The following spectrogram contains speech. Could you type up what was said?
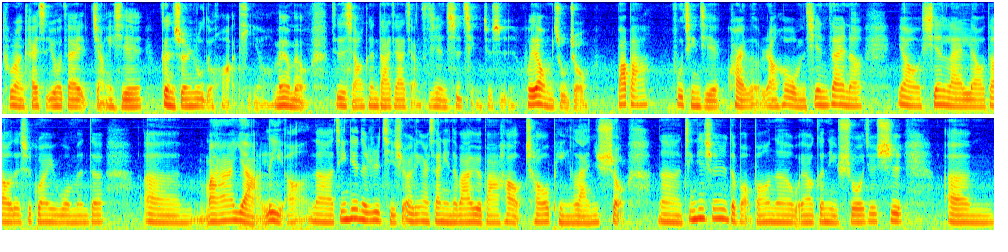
突然开始又在讲一些更深入的话题啊？没有没有，就是想要跟大家讲这件事情，就是回到我们主轴。爸爸，父亲节快乐！然后我们现在呢，要先来聊到的是关于我们的呃马雅历啊。那今天的日期是二零二三年的八月八号，超频蓝手。那今天生日的宝宝呢，我要跟你说，就是嗯，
